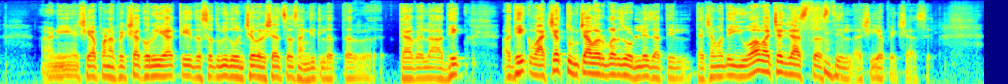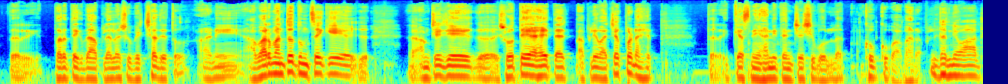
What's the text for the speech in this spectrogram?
आणि अशी आपण अपेक्षा करूया की जसं तुम्ही दोनशे वर्षाचं सांगितलं तर त्यावेळेला अधिक अधिक वाचक तुमच्याबरोबर जोडले जातील. त्याच्यामध्ये युवा वाचक जास्त असतील अशी अपेक्षा असेल. तर परत एकदा आपल्याला शुभेच्छा देतो. आणि आभार मानतो तुमचे की आमचे जे श्रोते आहेत त्यात आपले वाचक पण आहेत. तर इतक्या स्नेहाने त्यांच्याशी बोललात. खूप खूप आभार आपले. धन्यवाद.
